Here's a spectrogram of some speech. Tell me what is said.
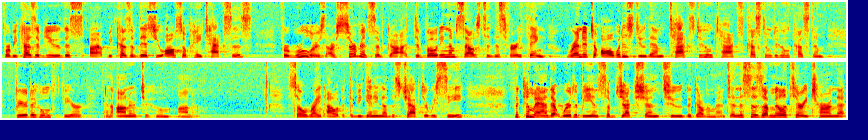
For because of you, this, uh, because of this, you also pay taxes for rulers are servants of God, devoting themselves to this very thing. Render to all what is due them, tax to whom tax, custom to whom custom, fear to whom fear, and honor to whom honor. So, right out at the beginning of this chapter, we see the command that we're to be in subjection to the government. And this is a military term that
